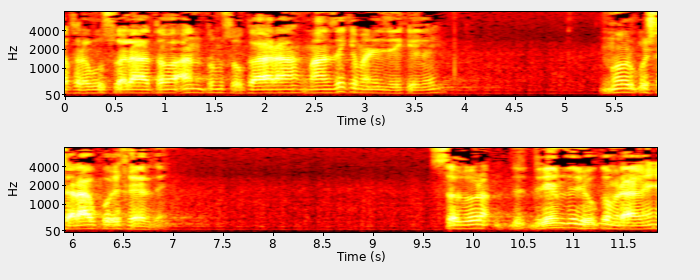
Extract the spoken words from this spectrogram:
تقربوا الصلاة وانتم سکارا مانځه کې منځ دې کېږي نور کو شراب کوئی خیر دی سلور دریم ځل حکم راغی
